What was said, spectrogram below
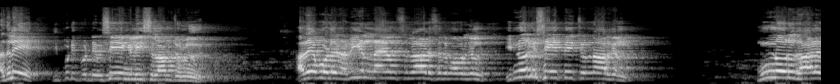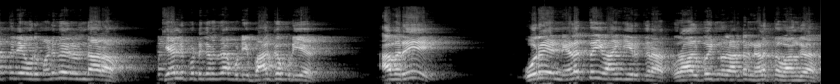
அதிலே இப்படிப்பட்ட விஷயங்களை இஸ்லாம் சொல்லுது. அதே போல நபிகள் நாயம் சுல்லாசலம் அவர்கள் இன்னொரு விஷயத்தை சொன்னார்கள். முன்னொரு காலத்திலே ஒரு மனிதர் இருந்தாராம். கேள்விப்பட்டுக்கிறது தான் முடியும் பார்க்க முடியாது. அவரு ஒரு நிலத்தை வாங்கி இருக்கிறார் ஒரு ஆள் போய் இன்னொரு ஆள்கிட்ட நிலத்தை வாங்குறார்.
